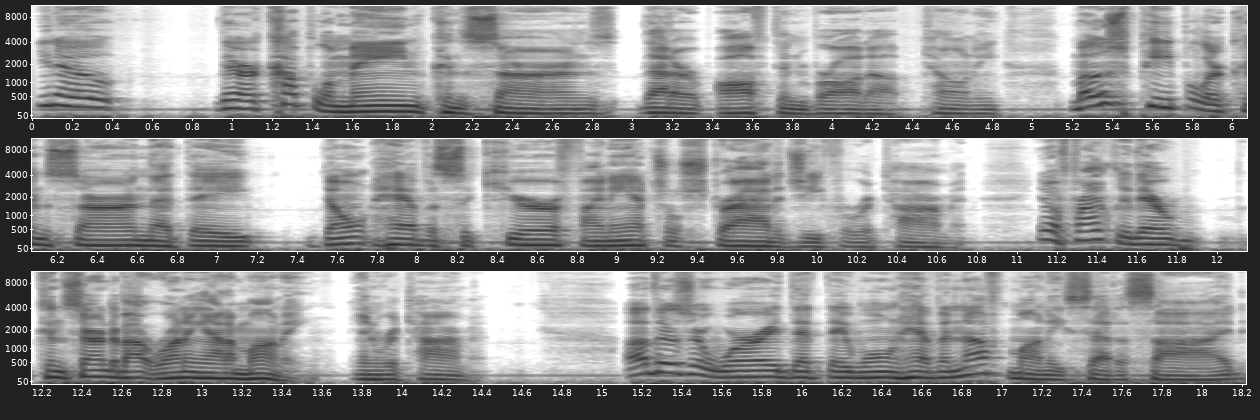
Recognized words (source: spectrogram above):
You know, there are a couple of main concerns that are often brought up, Tony. Most people are concerned that they don't have a secure financial strategy for retirement. You know, frankly, they're concerned about running out of money in retirement. Others are worried that they won't have enough money set aside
